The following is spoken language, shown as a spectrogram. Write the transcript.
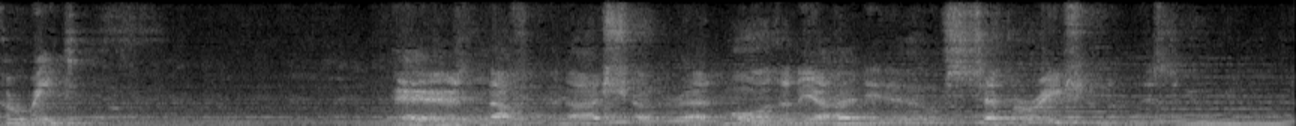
Courageous. There's nothing I shudder at more than the idea of separation of this union.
